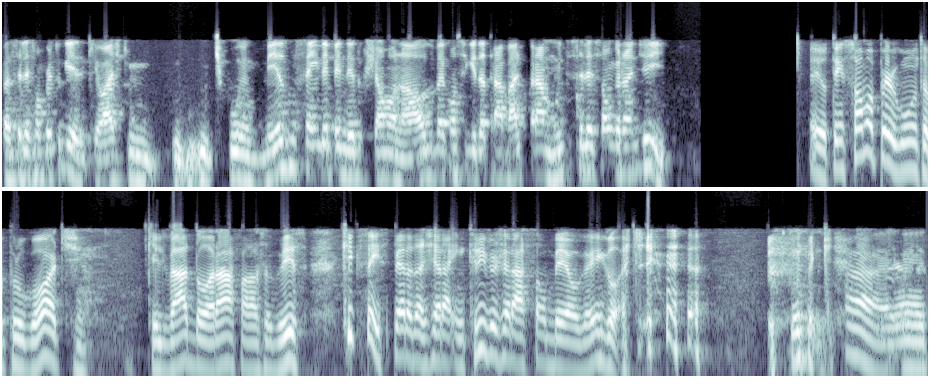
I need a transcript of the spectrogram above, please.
pra seleção portuguesa, que eu acho que, tipo, mesmo sem depender do Cristiano Ronaldo, vai conseguir dar trabalho pra muita seleção grande aí. Eu tenho só uma pergunta pro Gotti, que ele vai adorar falar sobre isso. O que, que você espera da gera... incrível geração belga, hein, Gotti? Ah, é,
